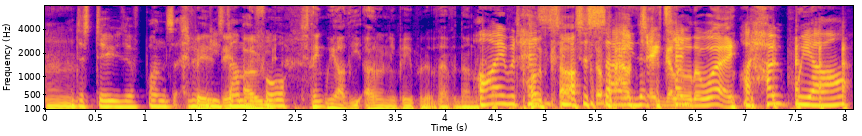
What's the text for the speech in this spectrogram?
mm. and just do the ones that everybody's done only- before. Do you think we are the only people that have ever done? a I would hesitate to say that Jingle poten- all the way. I hope we are.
